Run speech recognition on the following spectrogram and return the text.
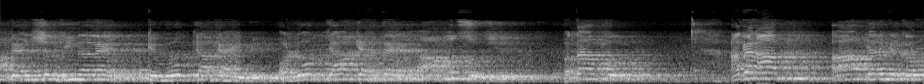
آپ ٹینشن ہی نہ لیں کہ لوگ کیا کہیں گے اور لوگ کیا کہتے ہیں، آپ مت سوچیے۔ پتہ ہے آپ کو؟ اگر آپ آپ یعنی کہ کروڑ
